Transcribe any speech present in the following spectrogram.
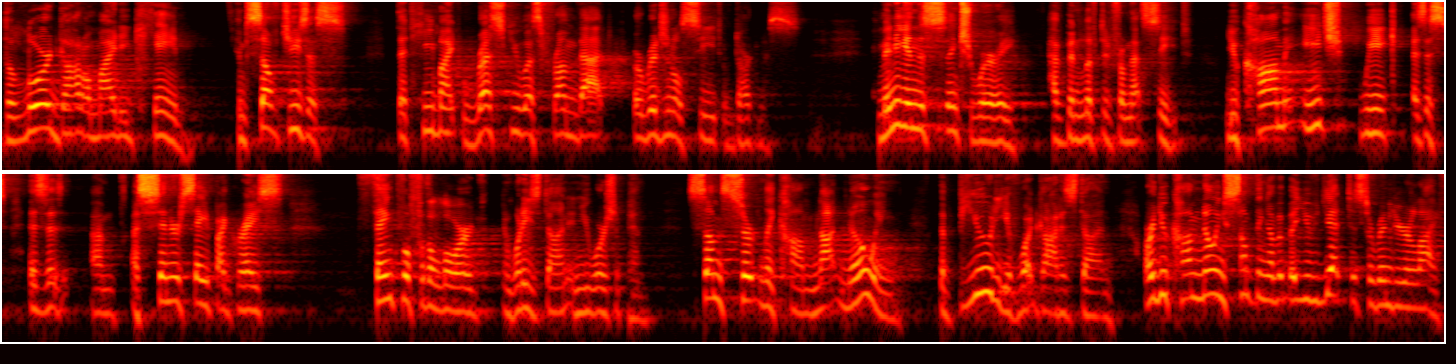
The Lord God Almighty came, Himself Jesus, that He might rescue us from that original seat of darkness. Many in this sanctuary have been lifted from that seat. You come each week as a, as a um, a sinner saved by grace, thankful for the Lord and what He's done, and you worship Him. Some certainly come not knowing the beauty of what God has done, or you come knowing something of it, but you've yet to surrender your life.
